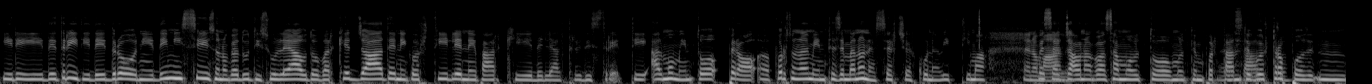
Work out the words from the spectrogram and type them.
I detriti dei droni e dei missili sono caduti sulle auto parcheggiate, nei cortili e nei parchi degli altri distretti. Al momento, però, uh, fortunatamente sembra non esserci alcuna vittima. Meno Questa male. è già una cosa molto, molto importante. Esatto. Purtroppo mh,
